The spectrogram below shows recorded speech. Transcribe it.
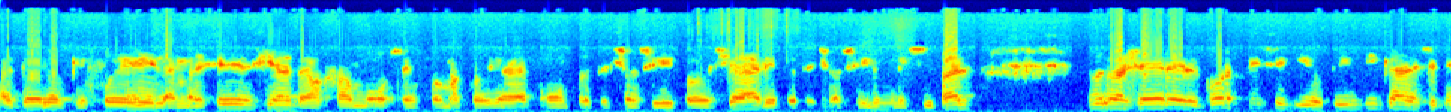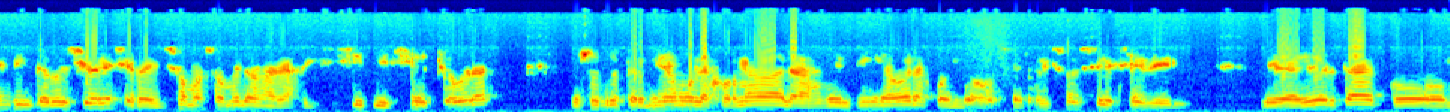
a todo lo que fue la emergencia, trabajamos en forma coordinada con Protección Civil Provincial y Protección Civil Municipal, bueno, ayer el corte dice que usted indica de 70 intervenciones, se realizó más o menos a las 17, 18 horas. Nosotros terminamos la jornada a las 21 horas cuando se realizó el cese de la alerta con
